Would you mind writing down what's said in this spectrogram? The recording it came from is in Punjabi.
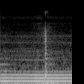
ਗੁਰੂ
